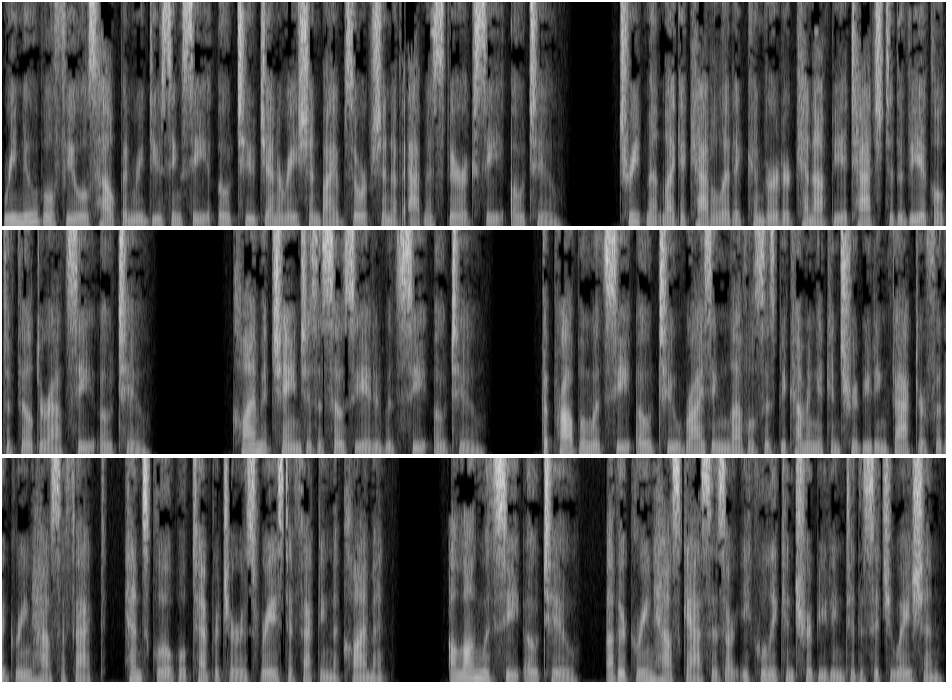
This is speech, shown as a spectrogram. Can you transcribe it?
Renewable fuels help in reducing CO2 generation by absorption of atmospheric CO2. Treatment like a catalytic converter cannot be attached to the vehicle to filter out CO2. Climate change is associated with CO2. The problem with CO2 rising levels is becoming a contributing factor for the greenhouse effect, hence, global temperature is raised, affecting the climate. Along with CO2, other greenhouse gases are equally contributing to the situation,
